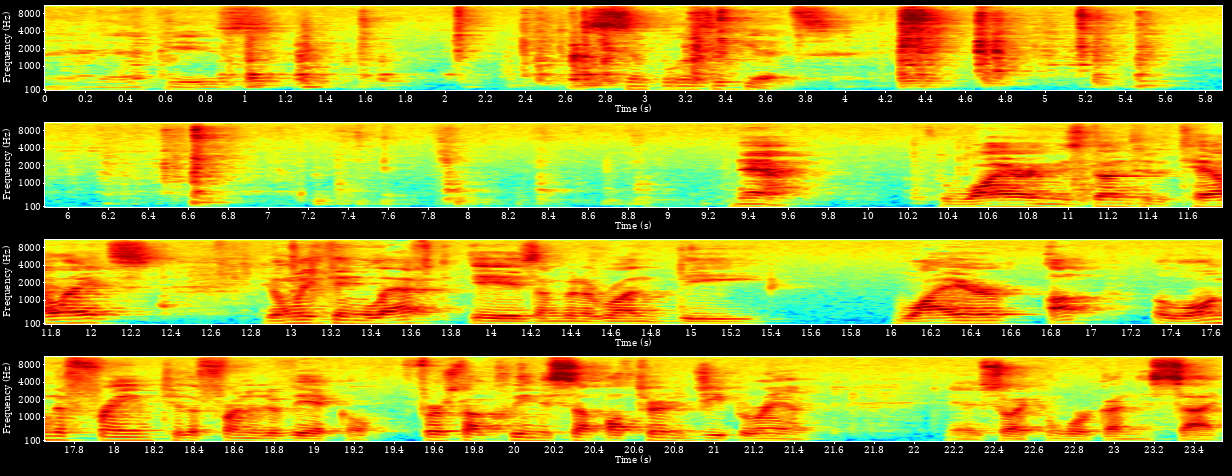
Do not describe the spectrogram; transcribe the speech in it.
And that is as simple as it gets. Now, the wiring is done to the taillights. The only thing left is I'm going to run the wire up along the frame to the front of the vehicle. First I'll clean this up, I'll turn the Jeep around so I can work on this side.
